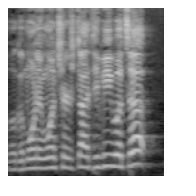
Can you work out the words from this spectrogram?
Well, good morning, OneChurch.tv. What's up?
